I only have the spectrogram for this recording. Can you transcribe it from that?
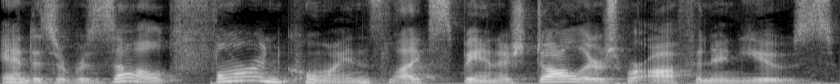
and as a result, foreign coins like Spanish dollars were often in use.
